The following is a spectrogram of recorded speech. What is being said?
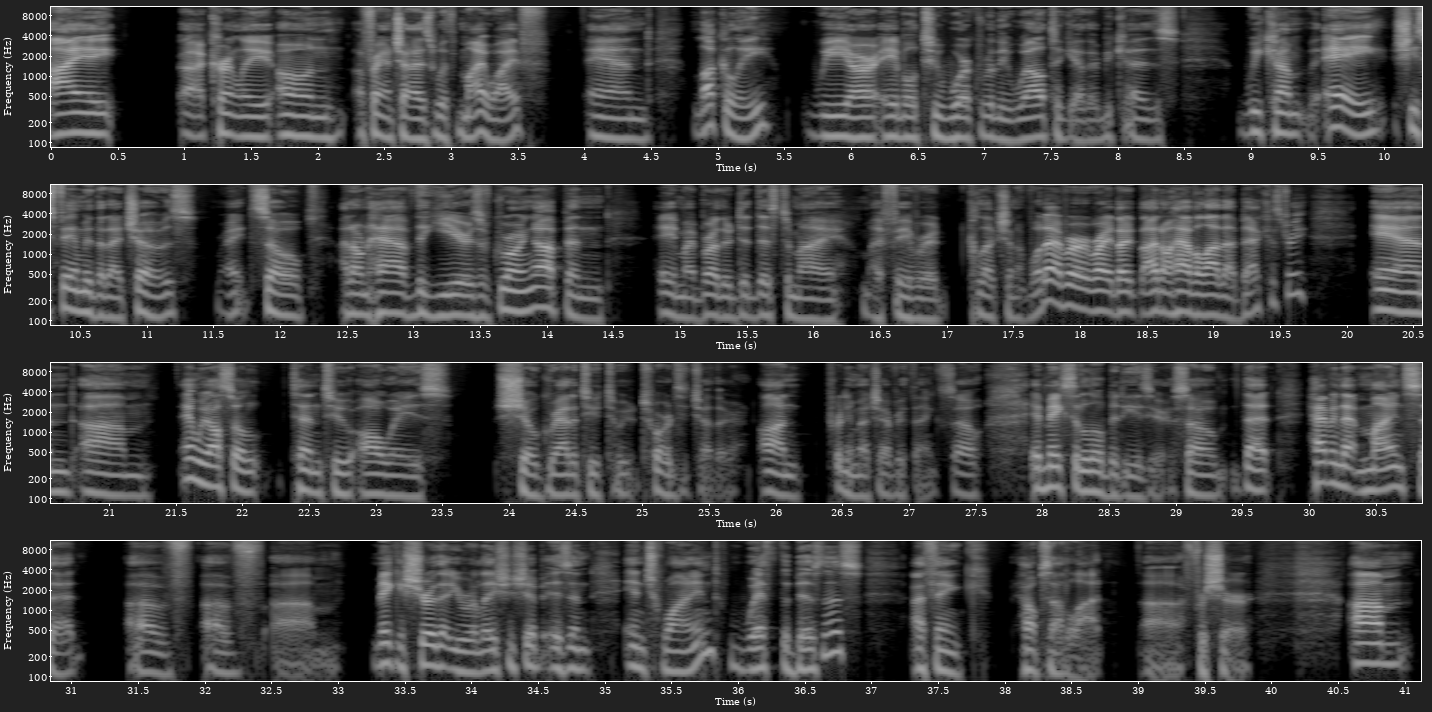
I uh, currently own a franchise with my wife, and luckily we are able to work really well together because we come a she's family that I chose, right? So I don't have the years of growing up and hey, my brother did this to my my favorite collection of whatever, right? I, I don't have a lot of that back history, and um and we also tend to always show gratitude to, towards each other on pretty much everything. So it makes it a little bit easier. So that having that mindset of of um, making sure that your relationship isn't entwined with the business, I think helps out a lot uh, for sure. Um,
